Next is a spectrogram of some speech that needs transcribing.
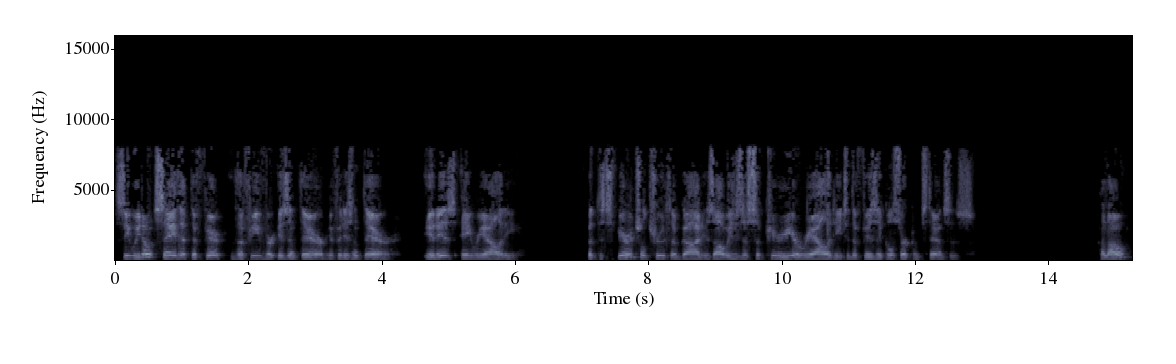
See, we don't say that the, fear, the fever isn't there if it isn't there. It is a reality. But the spiritual truth of God is always a superior reality to the physical circumstances. Hello?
